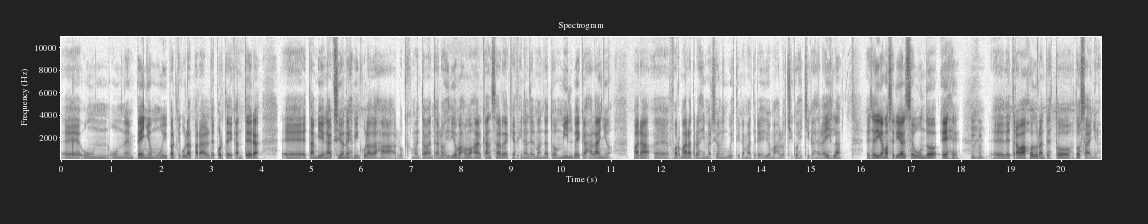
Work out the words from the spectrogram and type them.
eh, un, un, empeño muy particular para el deporte de cantera, eh, también acciones vinculadas a lo que comentaba antes, a los idiomas. Vamos a alcanzar de aquí a final del mandato mil becas al año para eh, formar a través de inmersión lingüística en materia de idiomas a los chicos y chicas de la isla. Ese, digamos, sería el segundo eje eh, de trabajo durante estos dos años.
